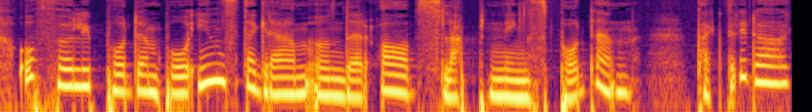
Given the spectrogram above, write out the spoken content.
och följ podden på Instagram under avslappningspodden. Tack för idag!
